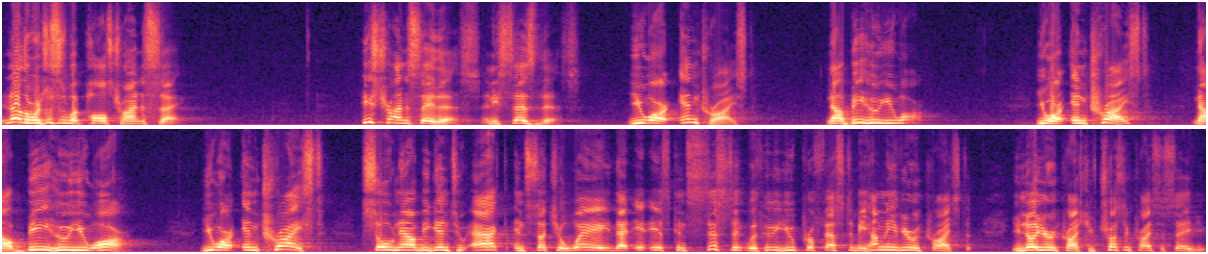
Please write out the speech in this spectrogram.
In other words, this is what Paul's trying to say. He's trying to say this, and he says this You are in Christ, now be who you are. You are in Christ, now be who you are. You are in Christ, so now begin to act in such a way that it is consistent with who you profess to be. How many of you are in Christ? You know you're in Christ, you've trusted Christ to save you.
